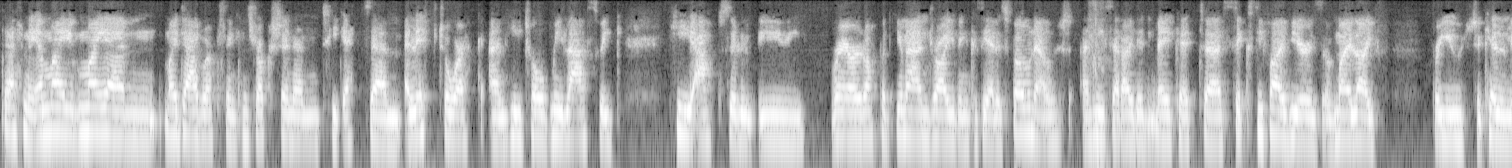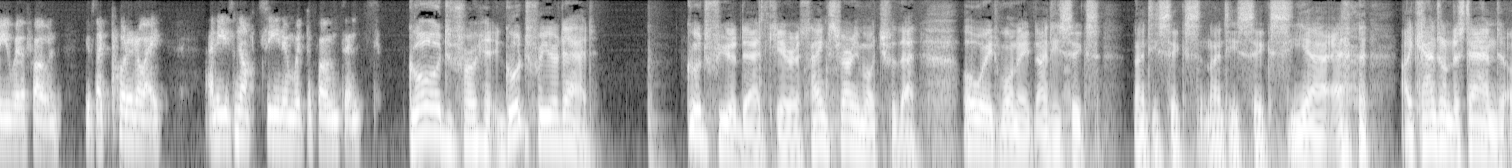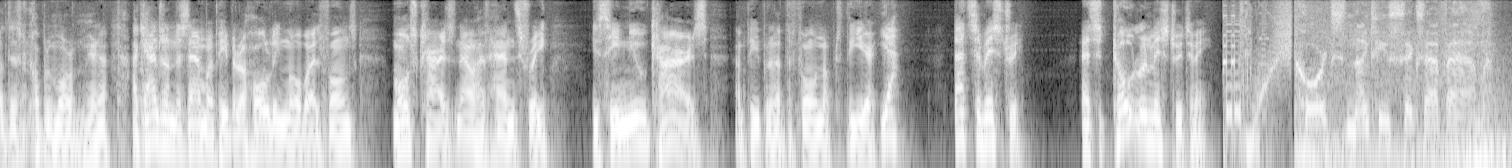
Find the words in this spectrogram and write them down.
Definitely, and my my um my dad works in construction, and he gets um a lift to work, and he told me last week he absolutely reared up with your man driving because he had his phone out, and he said I didn't make it uh, 65 years of my life for you to kill me with a phone. He was like, put it away, and he's not seen him with the phone since. Good for hi- good for your dad. Good for your dad, Ciara. Thanks very much for that. 0818 96 96 96. Yeah, I can't understand. Oh, there's a couple more of them here now. I can't understand why people are holding mobile phones. Most cars now have hands free. You see new cars and people have the phone up to the ear. Yeah, that's a mystery. It's a total mystery to me. Corks 96 FM.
